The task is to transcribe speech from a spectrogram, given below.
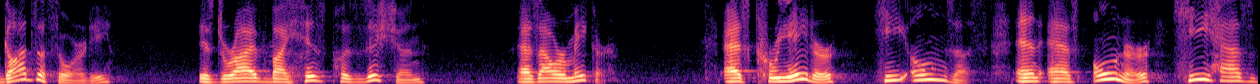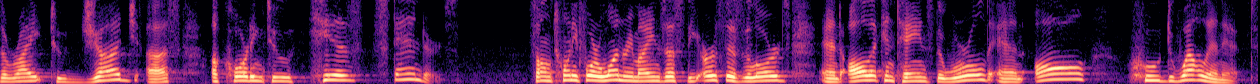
God's authority is derived by his position as our maker. As creator, he owns us. And as owner, he has the right to judge us according to his standards. Psalm 24 1 reminds us the earth is the Lord's and all it contains, the world and all who dwell in it.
